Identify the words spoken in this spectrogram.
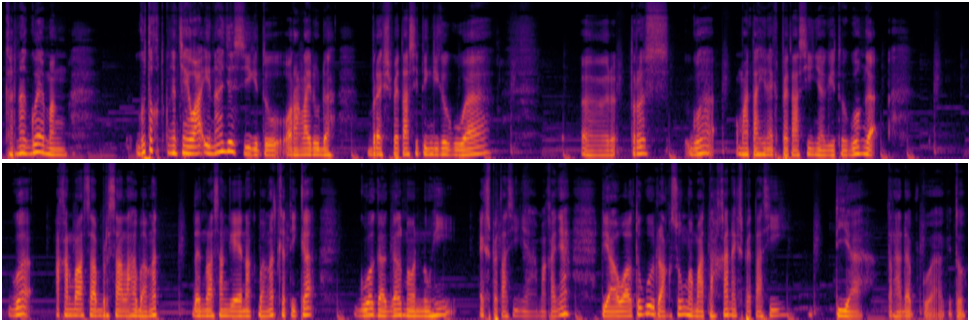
Karena gue emang gue takut ngecewain aja sih gitu. Orang lain udah berekspektasi tinggi ke gue uh, terus gue matahin ekspektasinya gitu. Gue nggak gue akan merasa bersalah banget dan merasa gak enak banget ketika gue gagal memenuhi ekspektasinya. Makanya di awal tuh gue langsung mematahkan ekspektasi dia terhadap gue gitu.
